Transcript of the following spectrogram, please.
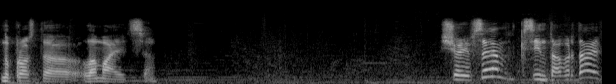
Ну просто ламається. Що і все. Ксін Тавердайв,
